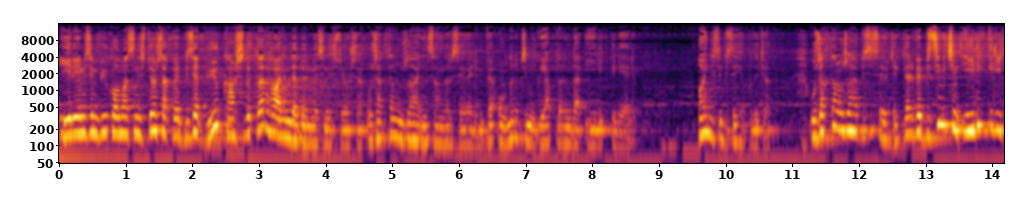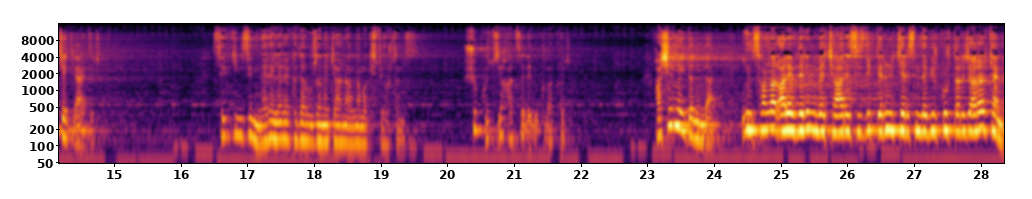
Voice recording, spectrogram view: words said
İyiliğimizin büyük olmasını istiyorsak ve bize büyük karşılıklar halinde dönmesini istiyorsak uzaktan uzağa insanları sevelim ve onlar için gıyaplarında iyilik dileyelim. Aynısı bize yapılacak. Uzaktan uzağa bizi sevecekler ve bizim için iyilik dileyeceklerdir. Sevginizin nerelere kadar uzanacağını anlamak istiyorsanız şu kutsi hadise bir kulak verin. Haşir meydanında insanlar alevlerin ve çaresizliklerin içerisinde bir kurtarıcı ararken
